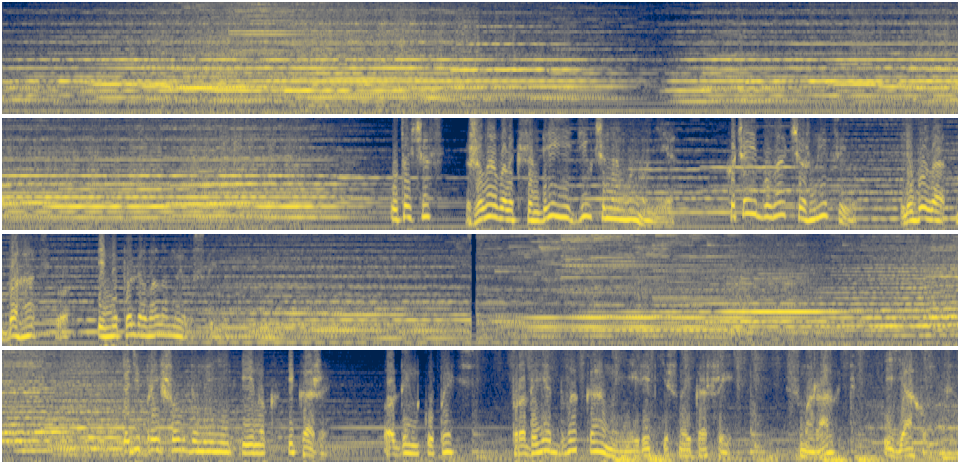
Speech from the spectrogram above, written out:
У той час жила в Олександрії дівчина Мононія. Хоча й була черницею, любила багатство і не подавала милостині. Тоді прийшов до неї інок і каже, один купець продає два камені рідкісної краси смарагд і яхонт,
